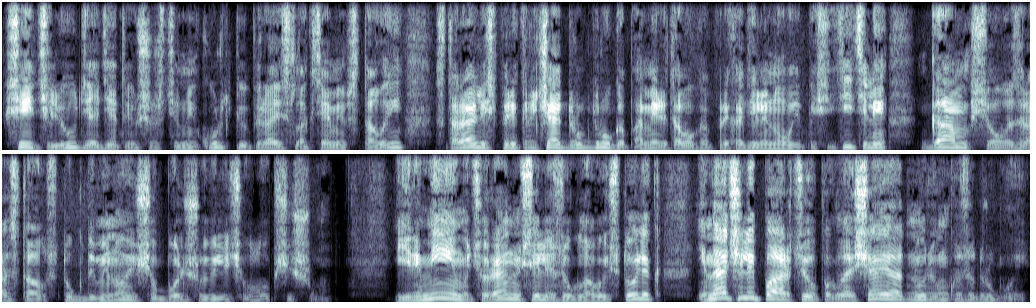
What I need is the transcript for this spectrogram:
Все эти люди, одетые в шерстяные куртки, упираясь локтями в столы, старались перекричать друг друга. По мере того, как приходили новые посетители, гам все возрастал, стук домино еще больше увеличивал общий шум. Еремия и Матюрен сели за угловой столик и начали партию, поглощая одну рюмку за другой.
